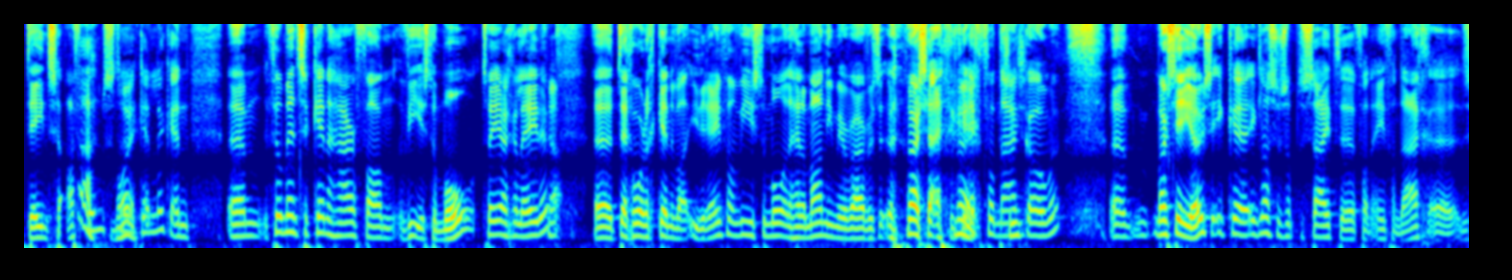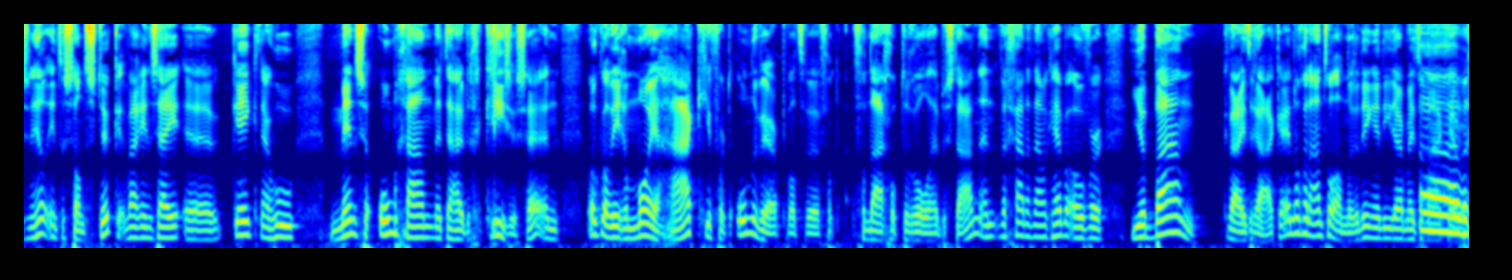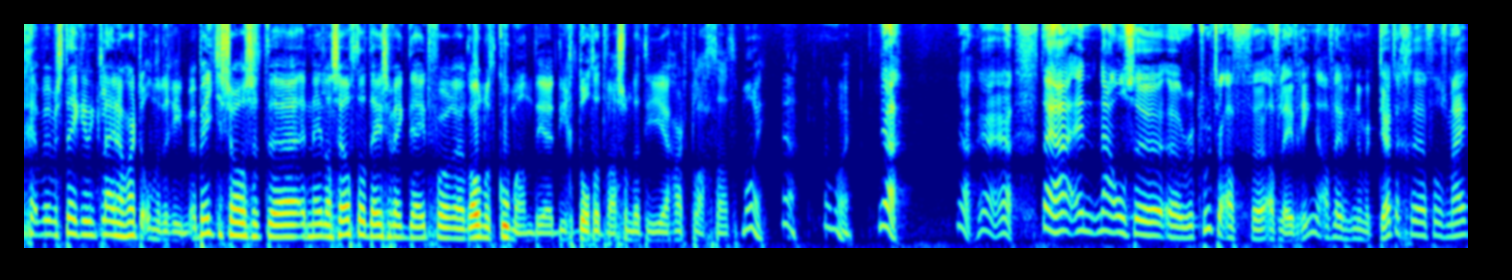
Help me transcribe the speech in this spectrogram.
Deense afkomst, Ah, eh, kennelijk. En ehm, veel mensen kennen haar van Wie is de Mol, twee jaar geleden. Ja. Tegenwoordig kennen we iedereen van Wie is de Mol en helemaal niet meer waar, we ze, waar ze eigenlijk Nee, echt vandaan precies. komen. Eh, maar serieus, ik, eh, ik las dus op de site eh, van Eén Vandaag. dus een heel interessant stuk waarin zij keek naar hoe mensen omgaan met de huidige crisis. Hè? En ook wel weer een mooi haakje voor het onderwerp wat we van, vandaag op de rol hebben staan. En we gaan het namelijk hebben over je baan kwijtraken. En nog een aantal andere dingen die daarmee te maken Ah, we, hebben. ge- we steken een kleine hart onder de riem. Een beetje zoals het, het Nederlands elftal deze week deed voor Ronald Koeman. Die, die gedotterd was omdat hij hartklachten had. Mooi, ja, heel mooi. Ja. Ja, ja, ja. Nou ja, en na onze eh, recruiter af, eh, aflevering, aflevering nummer 30 eh, volgens mij,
